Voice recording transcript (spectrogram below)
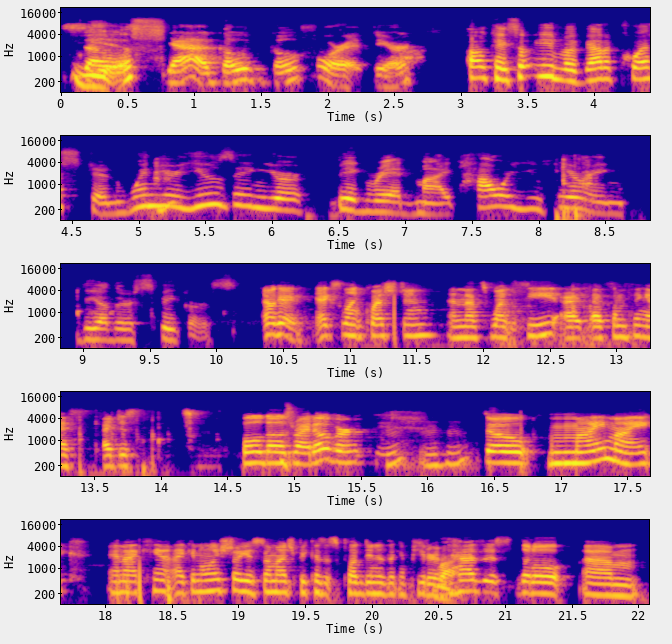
So yes. yeah, go, go for it, dear. Okay, so Eva, got a question. When mm-hmm. you're using your big red mic, how are you hearing the other speakers? Okay, excellent question. And that's one, see, I, that's something I, I just bulldoze right over. Mm-hmm, mm-hmm. So my mic, and I can't, I can only show you so much because it's plugged into the computer. Right. It has this little um,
